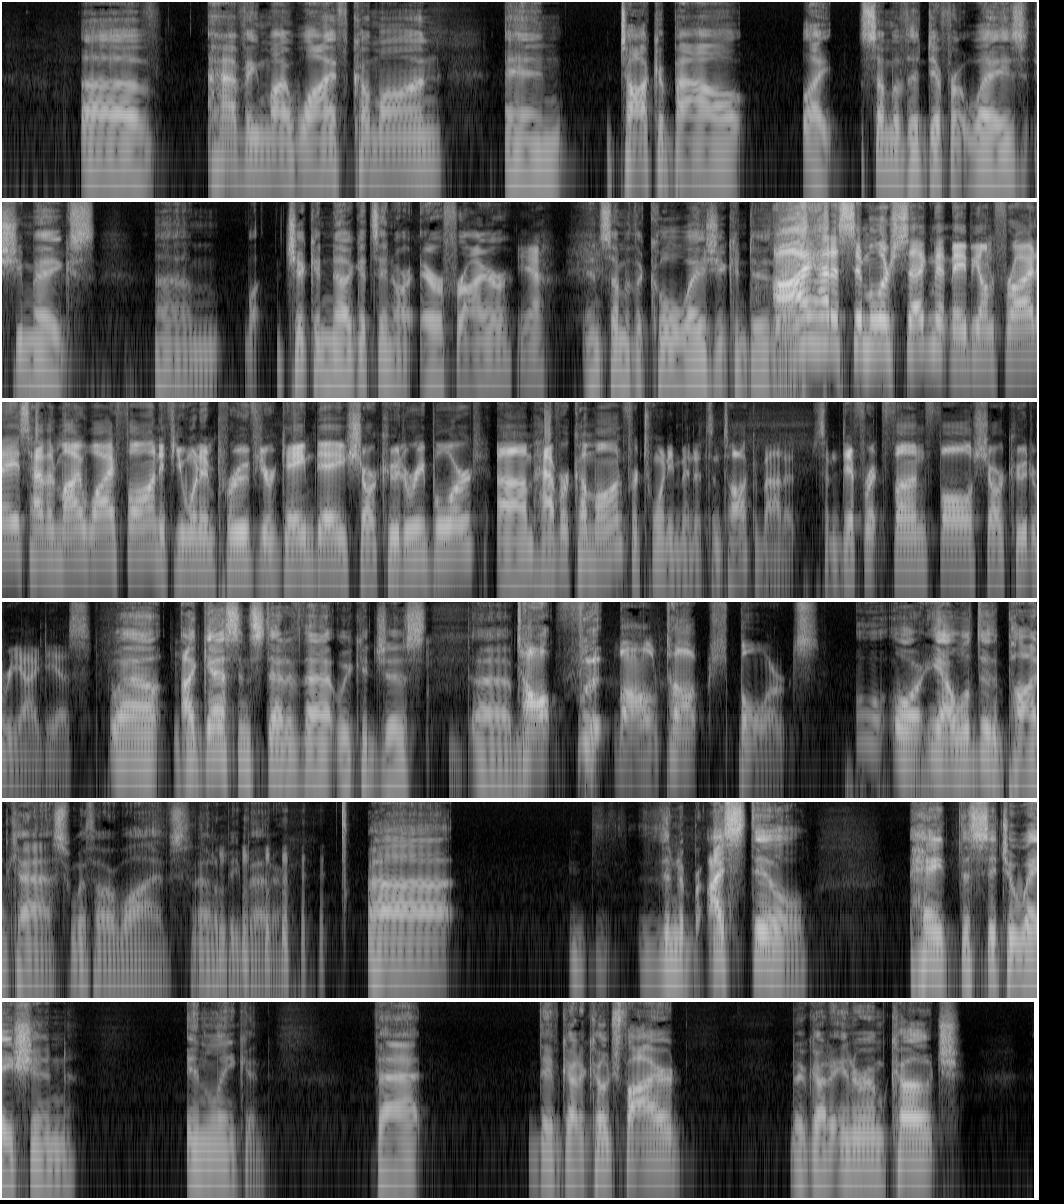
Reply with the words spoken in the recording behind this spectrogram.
of having my wife come on and talk about like some of the different ways she makes um, chicken nuggets in our air fryer Yeah. and some of the cool ways you can do that. I had a similar segment maybe on Fridays, having my wife on. If you want to improve your game day charcuterie board, um, have her come on for 20 minutes and talk about it. Some different fun fall charcuterie ideas. well, I guess instead of that, we could just uh, Talk football, talk sports. Or yeah, we'll do the podcast with our wives. That'll be better. uh, the I still hate the situation in Lincoln that they've got a coach fired, they've got an interim coach,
